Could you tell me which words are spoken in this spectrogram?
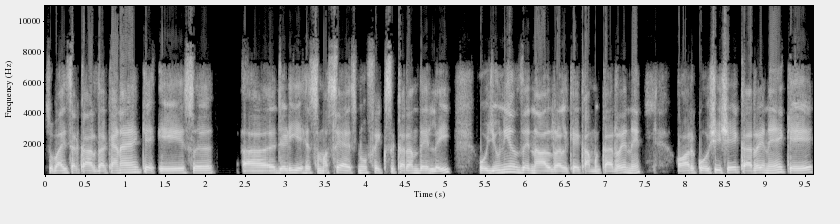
ਸੂਬਾਈ ਸਰਕਾਰ ਦਾ ਕਹਿਣਾ ਹੈ ਕਿ ਇਸ ਜਿਹੜੀ ਇਹ ਸਮੱਸਿਆ ਇਸ ਨੂੰ ਫਿਕਸ ਕਰਨ ਦੇ ਲਈ ਉਹ ਯੂਨੀਅਨਸ ਦੇ ਨਾਲ ਰਲ ਕੇ ਕੰਮ ਕਰ ਰਹੇ ਨੇ ਔਰ ਕੋਸ਼ਿਸ਼ ਇਹ ਕਰ ਰਹੇ ਨੇ ਕਿ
